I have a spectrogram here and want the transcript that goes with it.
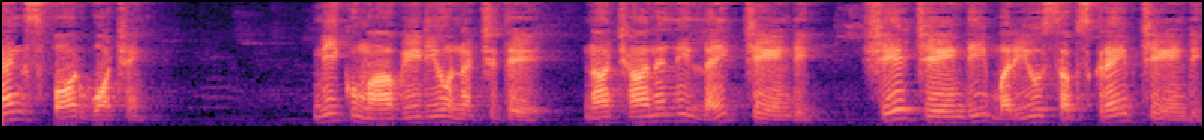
థ్యాంక్స్ ఫార్ వాచింగ్ మీకు మా వీడియో నచ్చితే నా ఛానల్ని లైక్ చేయండి షేర్ చేయండి మరియు సబ్స్క్రైబ్ చేయండి.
